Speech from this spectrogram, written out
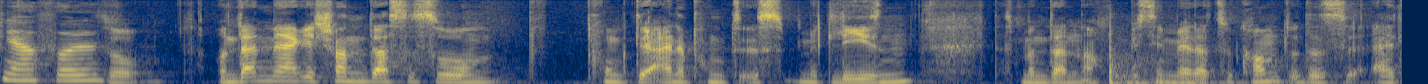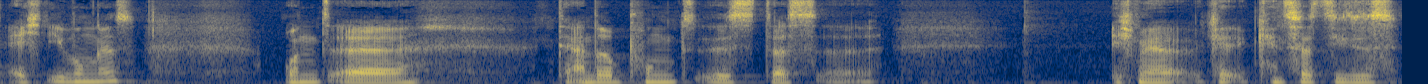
ja, voll. So. Und dann merke ich schon, dass es so Punkt, der eine Punkt ist mit Lesen, dass man dann auch ein bisschen mehr dazu kommt und dass es halt echt Übung ist. Und äh, der andere Punkt ist, dass äh, ich mir, ke- kennst du das, dieses,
